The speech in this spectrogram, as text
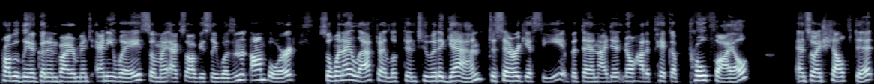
probably a good environment anyway. So my ex obviously wasn't on board. So when I left, I looked into it again to surrogacy, but then I didn't know how to pick a profile. And so I shelved it.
